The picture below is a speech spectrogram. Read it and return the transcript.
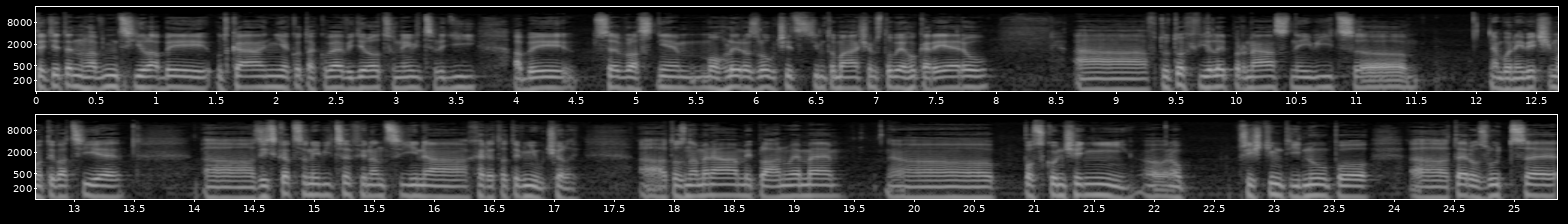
Teď je ten hlavní cíl, aby utkání jako takové vidělo co nejvíce lidí, aby se vlastně mohli rozloučit s tím Tomášem, s tou jeho kariérou. A v tuto chvíli pro nás nejvíc nebo největší motivací je získat co nejvíce financí na charitativní účely. A to znamená, my plánujeme po skončení, no, příštím týdnu po té rozlučce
